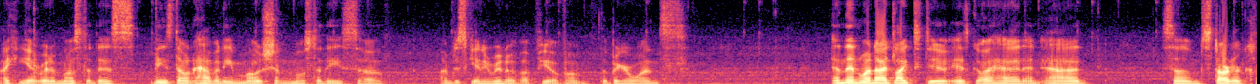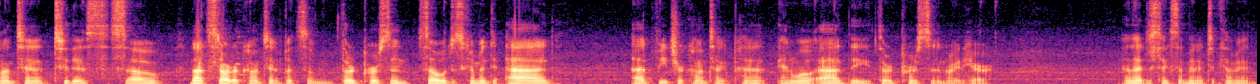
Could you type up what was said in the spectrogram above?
I can get rid of most of this. These don't have any motion, most of these, so I'm just getting rid of a few of them, the bigger ones. And then what I'd like to do is go ahead and add some starter content to this. So not starter content, but some third person. So we'll just come into add, add feature content pack, and we'll add the third person right here. And that just takes a minute to come in.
